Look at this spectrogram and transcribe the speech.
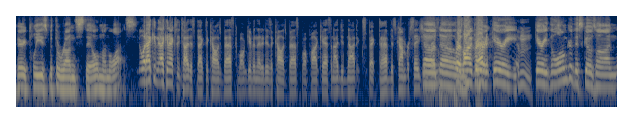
very pleased with the run still, nonetheless. You know what? I can I can actually tie this back to college basketball, given that it is a college basketball podcast, and I did not expect to have this conversation. No, for as- no, for as long as we're Gary, having- Gary, Mm, Gary, the longer this goes on,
